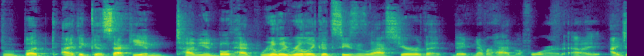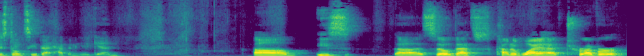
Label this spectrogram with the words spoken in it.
but I think Gesicki and Tonyan both had really, really good seasons last year that they've never had before. And I, I just don't see that happening again. Um, he's uh, so that's kind of why I have Trevor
